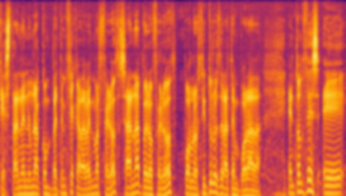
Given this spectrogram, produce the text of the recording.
que están en una competencia cada vez más feroz, sana pero feroz, por los títulos de la temporada. Entonces, eh,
